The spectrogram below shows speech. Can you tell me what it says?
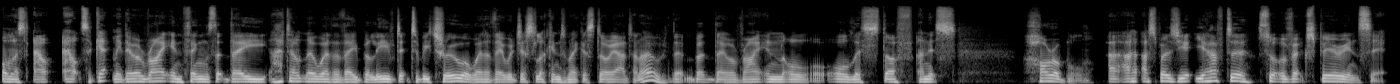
almost out out to get me. They were writing things that they I don't know whether they believed it to be true or whether they were just looking to make a story. I don't know, but they were writing all all this stuff, and it's horrible. I, I- suppose you you have to sort of experience it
